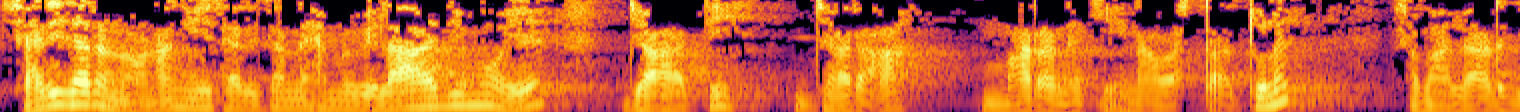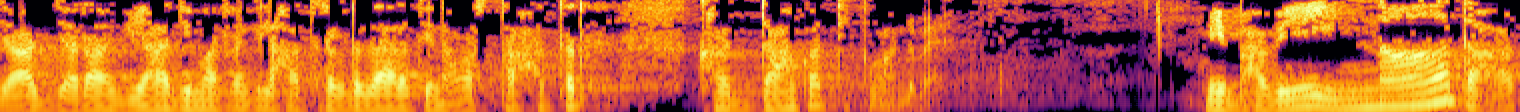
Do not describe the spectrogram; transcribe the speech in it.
ශරීරණෝ නම් ඒ ශරීරණ හැම වෙලාවෙදිම ඔය ජාති ජරා මරණ කියන අවස්ථා තුන සමාලාට ජාත් ජරා ව්‍යාධි මරණ කියලා හතරකට දාලා තියෙන අවස්ථා හතර කවදාකවත් ඉක්මවන්න බෑ. මේ භවයේ ඉන්නා තාක්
